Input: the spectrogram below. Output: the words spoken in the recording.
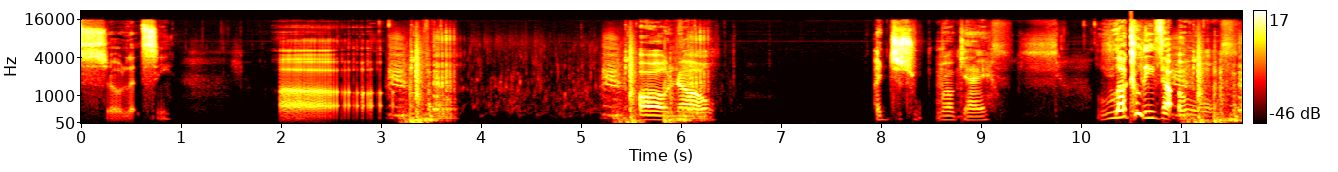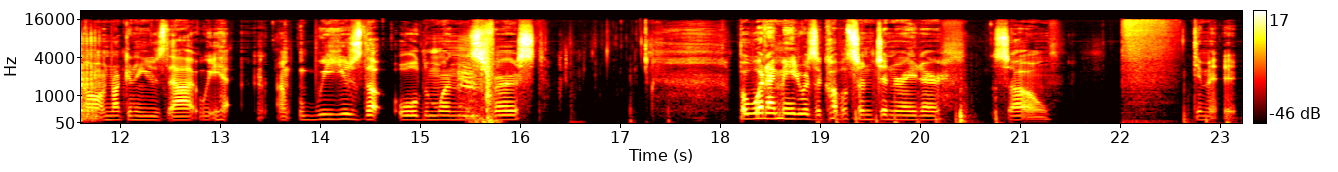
So let's see. Uh. Oh no. I just okay. Luckily the oh no, I'm not gonna use that. We um, we use the old ones first. But what I made was a cobblestone generator, so damn it. it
